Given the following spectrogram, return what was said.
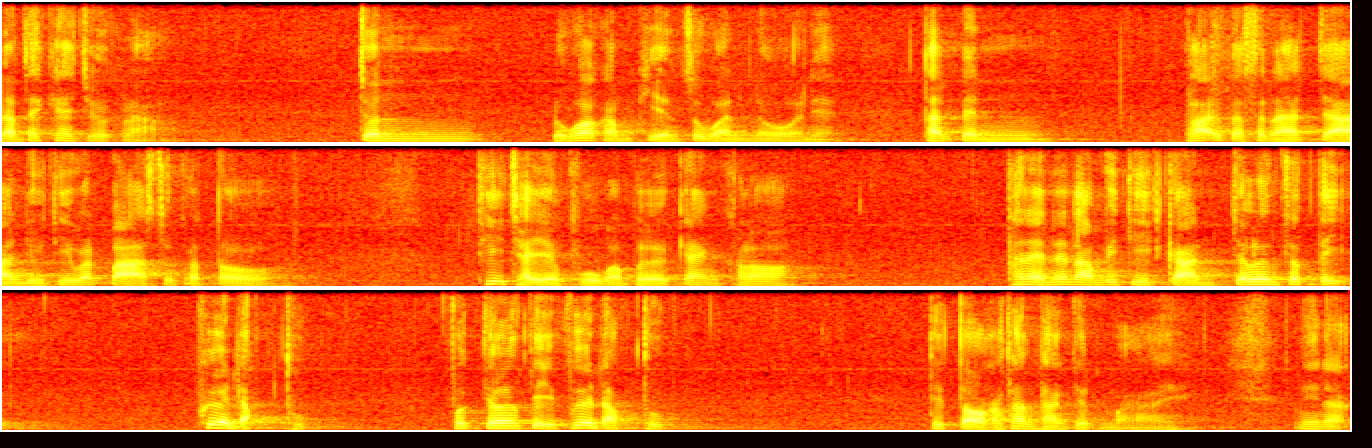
ดับได้แค่ชั่วคราว จนหลวงพ่อคำเขียนสุวรรณโนเนี่ยท่านเป็นพระอุปสนาจารย์อยู่ที่วัดป่าสุกโต ที่ชัยภูมิอำเภอแก้งคราะห์ท่านแนะนำวิธีการเจริญสติเพื่อดับทุกข์ฝึกเจริญสติเพื่อดับทุกข์ติดต่อกับท่านทางจดหมาย นี่นะ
